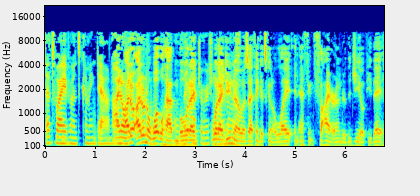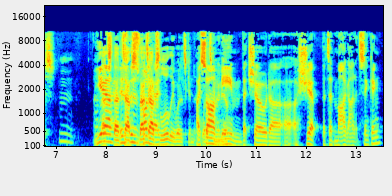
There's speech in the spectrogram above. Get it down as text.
That's why everyone's coming down. I don't, I don't, I don't know what will happen, but what I, what I do know is I think it's going to light an effing fire under the GOP base. Yeah, that's, that's, this- abs- this that's funny. I- absolutely what it's going to. I saw a meme that showed uh, a a ship that said MAGA on it sinking,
